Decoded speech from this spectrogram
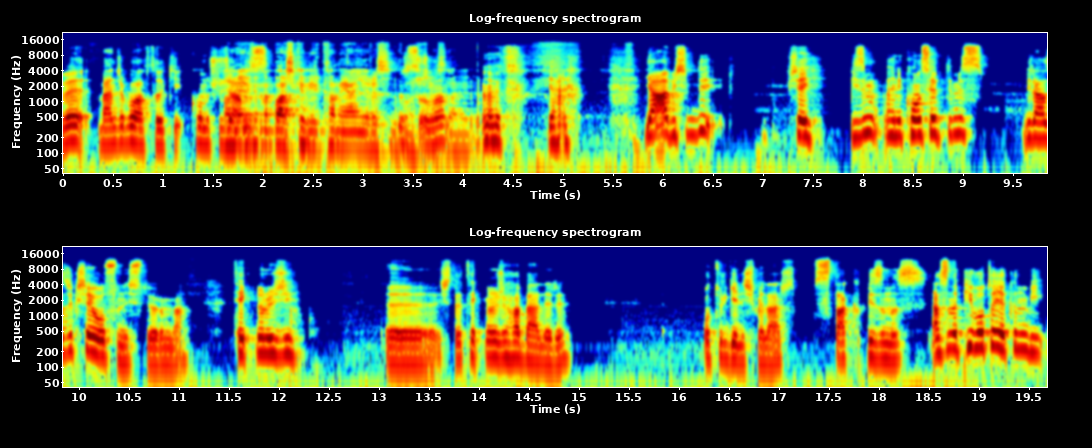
ve bence bu haftaki konuşacağımız... Amerika'nın başka bir kanayan yarasını konuşacağız. Olan, evet. Yani ya abi şimdi şey bizim hani konseptimiz birazcık şey olsun istiyorum ben. Teknoloji e, işte teknoloji haberleri o tür gelişmeler, stock business. Aslında pivota yakın bir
